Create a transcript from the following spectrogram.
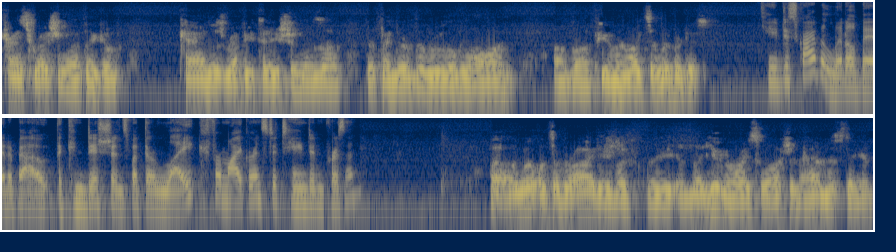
transgression, I think, of Canada's reputation as a defender of the rule of law and of uh, human rights and liberties. Can you describe a little bit about the conditions, what they're like for migrants detained in prison? Uh, well, it's a variety, but the, the Human Rights Watch and Amnesty have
